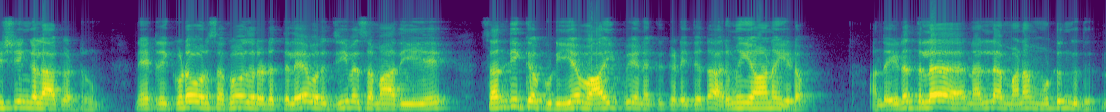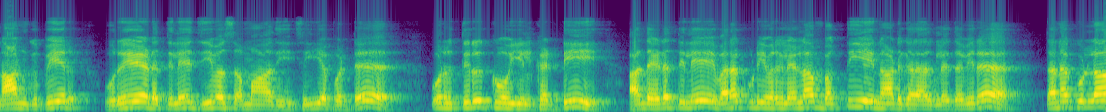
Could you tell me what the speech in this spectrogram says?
விஷயங்களாகட்டும். நேற்றைக்கு கூட ஒரு சகோதரிடத்திலே ஒரு ஜீவ சமாதியை சந்திக்கக்கூடிய வாய்ப்பு எனக்கு கிடைத்தது அருமையான இடம். அந்த இடத்துல நல்ல மனம் முடுங்குது. நான்கு பேர் ஒரே இடத்திலே ஜீவ சமாதி செய்யப்பட்டு ஒரு திருக்கோயில் கட்டி அந்த இடத்திலே வரக்கூடியவர்கள் எல்லாம் பக்தியை நாடுகிறார்களே தவிர தனக்குள்ளா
